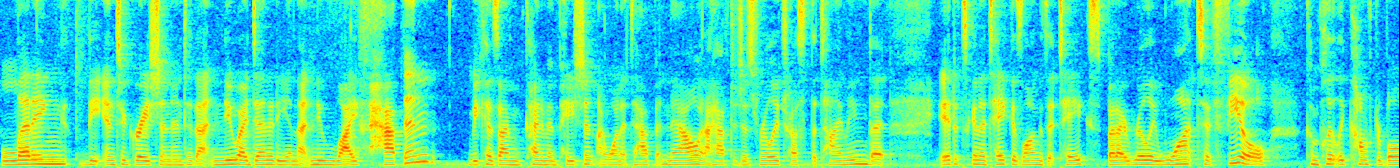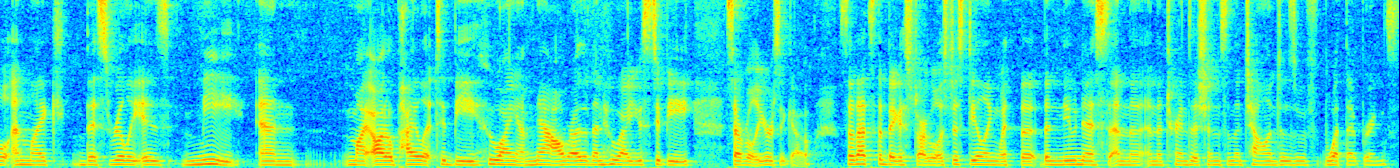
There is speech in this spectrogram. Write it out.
letting the integration into that new identity and that new life happen because I'm kind of impatient I want it to happen now and I have to just really trust the timing that it, it's going to take as long as it takes, but I really want to feel completely comfortable and like this really is me and my autopilot to be who I am now rather than who I used to be several years ago. So that's the biggest struggle is just dealing with the, the newness and the, and the transitions and the challenges of what that brings.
